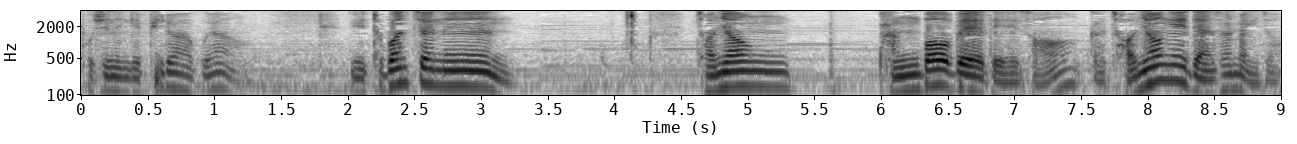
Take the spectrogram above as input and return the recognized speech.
보시는 게 필요하고요. 두 번째는 전형 방법에 대해서, 그러니까 전형에 대한 설명이죠.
